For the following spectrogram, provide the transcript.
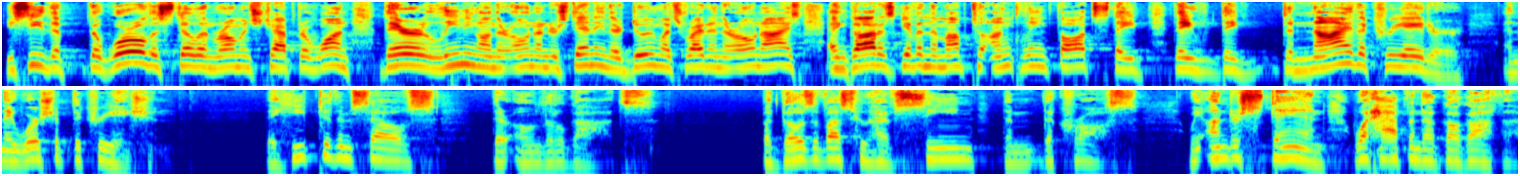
You see, the, the world is still in Romans chapter 1. They're leaning on their own understanding. They're doing what's right in their own eyes. And God has given them up to unclean thoughts. They, they, they deny the Creator and they worship the creation. They heap to themselves their own little gods. But those of us who have seen the, the cross, we understand what happened at Golgotha.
